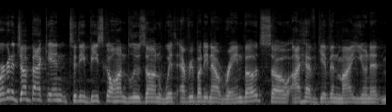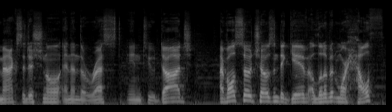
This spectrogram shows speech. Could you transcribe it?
we're going to jump back into the Beast Gohan Blue Zone with everybody now rainbowed. So I have given my unit max additional and then the rest into dodge. I've also chosen to give a little bit more health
